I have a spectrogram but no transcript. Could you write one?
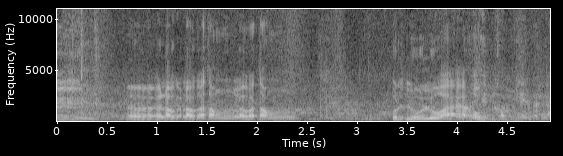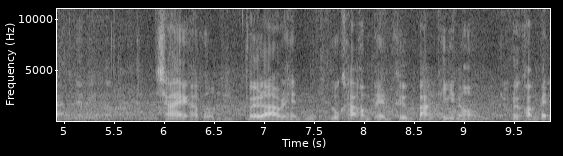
อืมเออเราเราก็ต้องเราก็ต้องอุดรูรั่วครับผมเห็นคอมเพลนนั้นๆใช่ไหมครับ ใช่ครับผมเวลาเราเห็นลูกค้าคอมเพลนคือบางทีเนาะด้วยความเป็น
